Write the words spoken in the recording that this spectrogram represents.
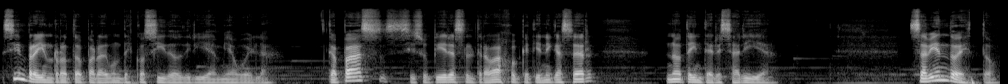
Siempre hay un roto para un descosido, diría mi abuela. Capaz, si supieras el trabajo que tiene que hacer, no te interesaría. Sabiendo esto,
